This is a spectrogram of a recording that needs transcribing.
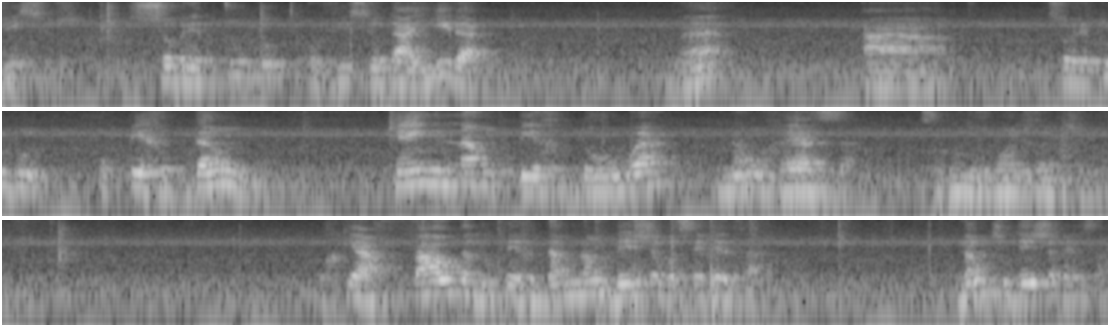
vícios, sobretudo o vício da ira, né? A, sobretudo o perdão. Quem não perdoa não reza, segundo os monges antigos porque a falta do perdão não deixa você rezar. Não te deixa rezar.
